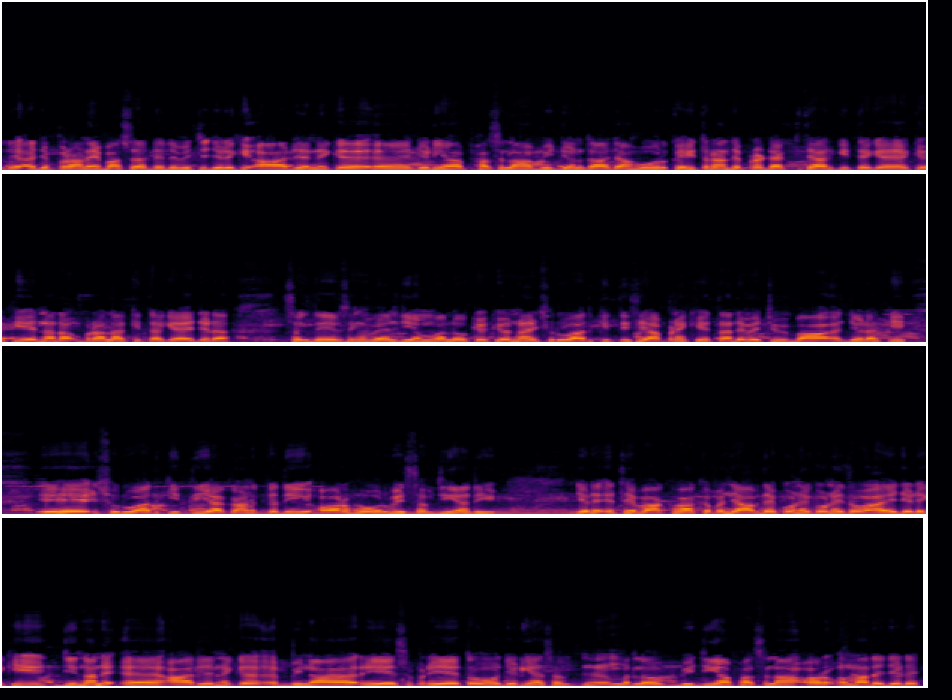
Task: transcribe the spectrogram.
ਦੇ ਅੱਜ ਪੁਰਾਣੇ ਬੱਸ ਅੱਡੇ ਦੇ ਵਿੱਚ ਜਿਹੜੇ ਕਿ ਆਰਗੈਨਿਕ ਜਿਹੜੀਆਂ ਫਸਲਾਂ ਬੀਜਣ ਦਾ ਜਾਂ ਹੋਰ ਕਈ ਤਰ੍ਹਾਂ ਦੇ ਪ੍ਰੋਡਕਟ ਤਿਆਰ ਕੀਤੇ ਗਏ ਹੈ ਕਿਉਂਕਿ ਇਹਨਾਂ ਦਾ ਉਪਰਾਲਾ ਕੀਤਾ ਗਿਆ ਹੈ ਜਿਹੜਾ ਸੁਖਦੇਵ ਸਿੰਘ ਵੈਲਜੀਅਮ ਵੱਲੋਂ, ਕਿਉਂਕਿ ਉਹਨਾਂ ਨੇ ਸ਼ੁਰੂਆਤ ਕੀਤੀ ਸੀ ਆਪਣੇ ਖੇਤਾਂ ਦੇ ਵਿੱਚ ਵੀ ਬਾ- ਜਿਹੜਾ ਕਿ ਇਹ ਸ਼ੁਰੂਆਤ ਕੀਤੀ ਆ ਕਣਕ ਦੀ ਔਰ ਹੋਰ ਵੀ ਸਬਜ਼ੀਆਂ ਦੀ। ਜਿਹੜੇ ਇੱਥੇ ਵੱਖ-ਵੱਖ ਪੰਜਾਬ ਦੇ ਕੋਨੇ-ਕੋਨੇ ਤੋਂ ਆਏ, ਜਿਹੜੇ ਕਿ ਜਿਨ੍ਹਾਂ ਨੇ ਆਰਗੈਨਿਕ ਬਿਨਾ ਰੇ ਸਪਰੇਅ ਤੋਂ ਜਿਹੜੀਆਂ ਸਬਜ਼- ਮਤਲਬ ਬੀਜੀਆਂ ਫਸਲਾਂ ਔਰ ਉਹਨਾਂ ਦੇ ਜਿਹੜੇ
